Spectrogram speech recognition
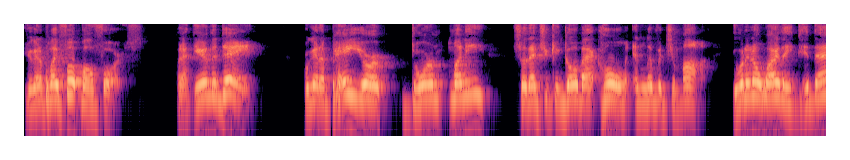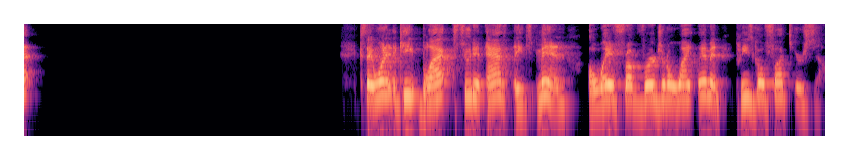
you're gonna play football for us. But at the end of the day, we're gonna pay your dorm money so that you can go back home and live with your mama. You wanna know why they did that? Because they wanted to keep black student athletes, men, away from virginal white women. Please go fuck yourself.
